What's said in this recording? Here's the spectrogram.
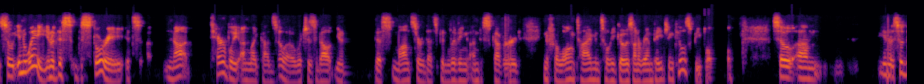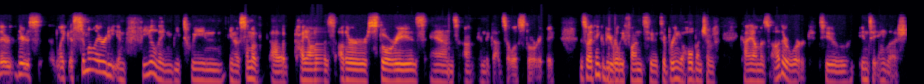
So in a way, you know, this this story, it's not terribly unlike Godzilla, which is about, you know, this monster that's been living undiscovered, you know, for a long time until he goes on a rampage and kills people. So, um, you know, so there there's like a similarity in feeling between, you know, some of uh, Kayama's other stories and um, in the Godzilla story. And so I think it'd be really fun to to bring a whole bunch of Kayama's other work to into English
